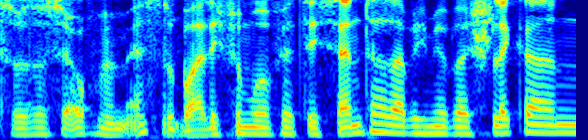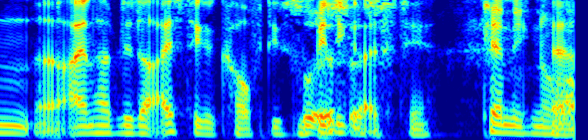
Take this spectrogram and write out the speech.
So ist es ja auch mit dem Essen. Sobald ich 45 Cent hatte, habe ich mir bei Schleckern äh, eineinhalb Liter Eistee gekauft, diesen So ist billigen es. Eistee. Kenne ich noch Ja,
